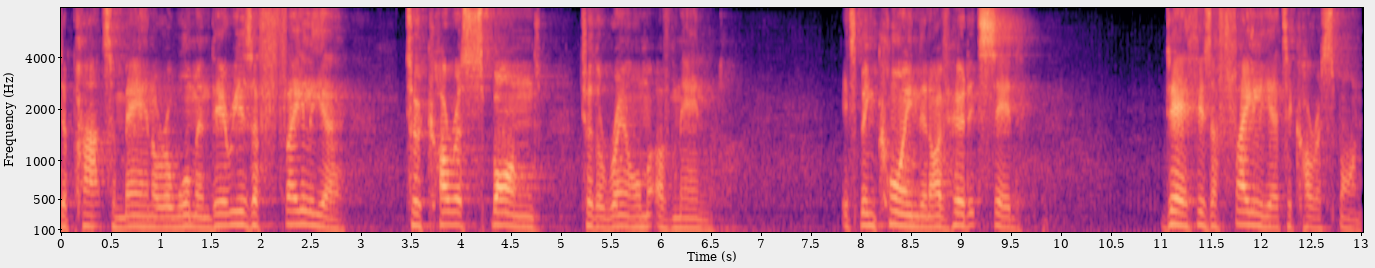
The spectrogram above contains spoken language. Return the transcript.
departs a man or a woman, there is a failure to correspond to the realm of men. It's been coined, and I've heard it said death is a failure to correspond.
